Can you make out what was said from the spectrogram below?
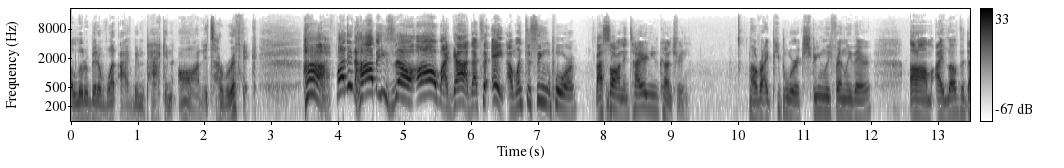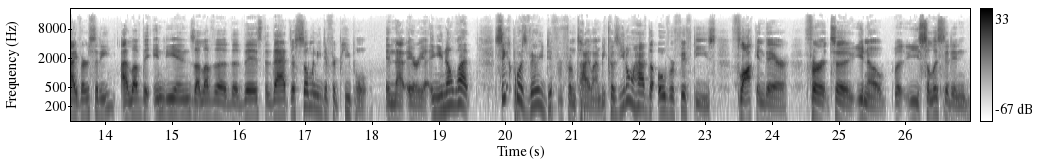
a little bit of what I've been packing on. It's horrific. Ah, fun and hobbies though. Oh my god, that's an eight. I went to Singapore. I saw an entire new country. All right, people were extremely friendly there. Um, I love the diversity. I love the Indians. I love the, the this, the that. There's so many different people in that area. And you know what? Singapore is very different from Thailand because you don't have the over 50s flocking there for to, you know, solicit and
